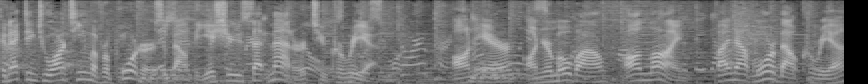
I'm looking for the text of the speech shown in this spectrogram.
Connecting to our team of reporters about the issues that matter to Korea. On air, on your mobile, online. Find out more about Korea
